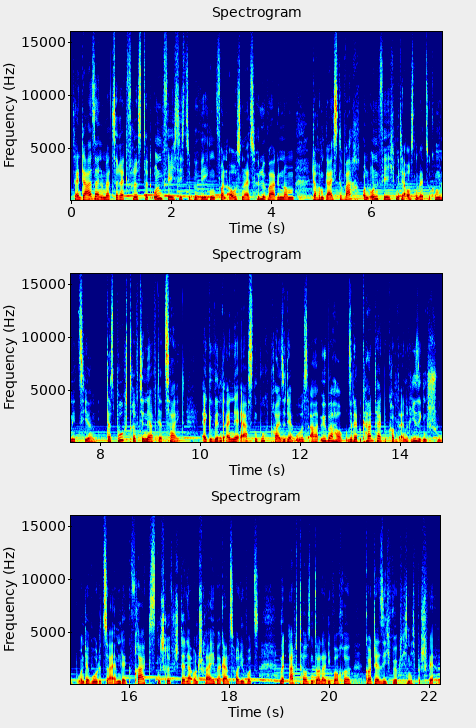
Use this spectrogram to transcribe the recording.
Sein Dasein im Lazarett fristet, unfähig sich zu bewegen, von außen als Hülle wahrgenommen, doch im Geiste wach und unfähig mit der Außenwelt zu kommunizieren. Das Buch trifft den Nerv der Zeit. Er gewinnt einen der ersten Buchpreise der USA überhaupt. Seine Bekanntheit bekommt einen riesigen Schub und er wurde zu einem der gefragtesten Schriftsteller und Schreiber ganz Hollywoods. Mit 8000 Dollar die Woche konnte er sich wirklich nicht beschweren.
